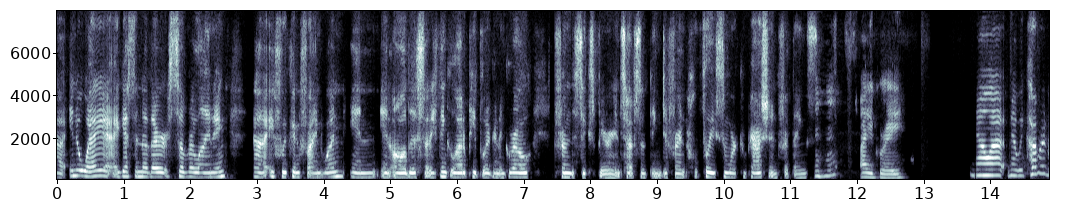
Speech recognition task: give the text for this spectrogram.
uh, in a way, I guess another silver lining, uh, if we can find one in in all this, that I think a lot of people are going to grow from this experience, have something different, hopefully, some more compassion for things. Mm-hmm. I agree. Now, uh, now we covered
